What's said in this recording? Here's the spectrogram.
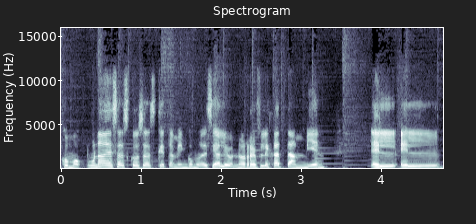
como una de esas cosas que también, como decía Leo, ¿no? Refleja también el, el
